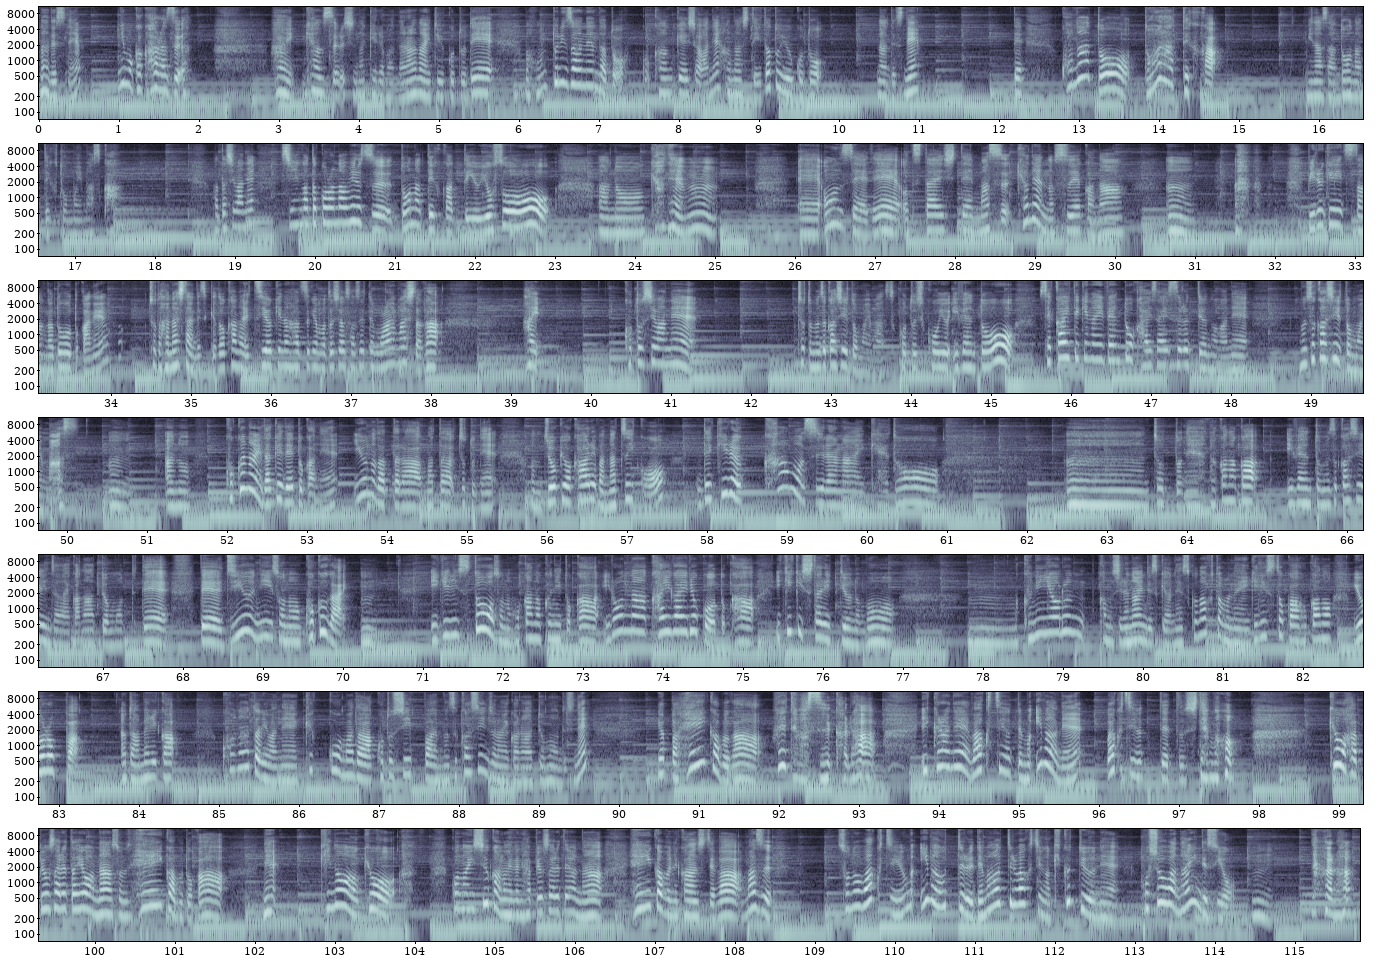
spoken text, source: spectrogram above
なんですね。にもかかわらず。はい。キャンセルしなければならないということで、まあ、本当に残念だとこう関係者はね話していたということなんですね。でこの後どうなっていくか。皆さんどうなっていくと思いますか？私はね新型コロナウイルスどうなっていくかっていう予想をあの去年、えー、音声でお伝えしてます。去年の末かな。うん。ビル・ゲイツさんがどうとかねちょっと話したんですけどかなり強気な発言私はさせてもらいましたがはい。今年はねちょっと難しいと思います。今年こういうイベントを世界的なイベントを開催するっていうのがね難しいと思います。うん。あの国内だけでとかねいうのだったらまたちょっとねあの状況が変われば夏以降できるかもしれないけどうーんちょっとねなかなかイベント難しいんじゃないかなって思っててで自由にその国外、うん、イギリスとその他の国とかいろんな海外旅行とか行き来したりっていうのもうん国によるかもしれないんですけどね少なくともねイギリスとか他のヨーロッパあとアメリカこの辺りはね結構まだ今年いっぱい難しいんじゃないかなって思うんですね。やっぱ変異株が増えてますからいくらねワクチン打っても今はねワクチン打ってとしても今日発表されたようなその変異株とかね昨日今日この1週間の間に発表されたような変異株に関してはまずそのワクチン今打ってる出回ってるワクチンが効くっていうね保証はないんですよ。うん、だから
